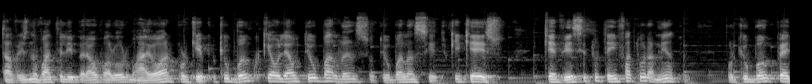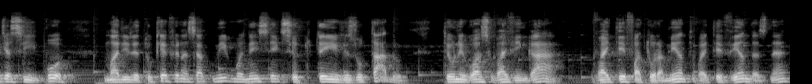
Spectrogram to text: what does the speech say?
Talvez não vá te liberar o valor maior, por quê? Porque o banco quer olhar o teu balanço, o teu balancete. O que, que é isso? Quer ver se tu tem faturamento. Porque o banco pede assim, pô, Marília, tu quer financiar comigo, mas nem sei se tu tem resultado, teu negócio vai vingar, vai ter faturamento, vai ter vendas, né?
